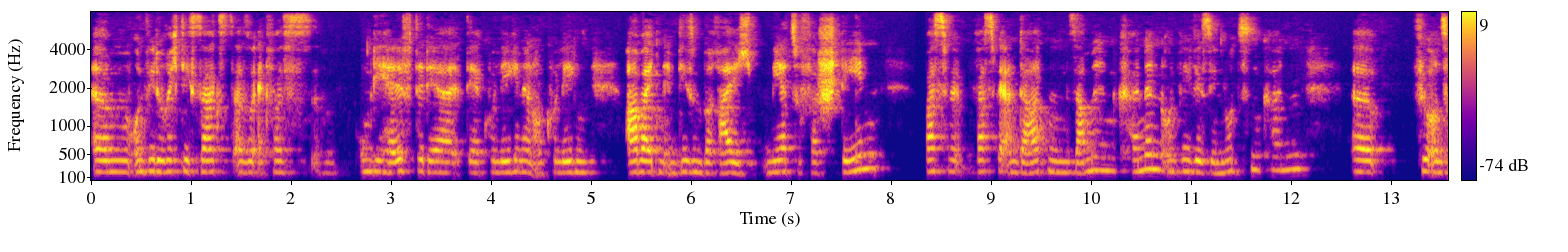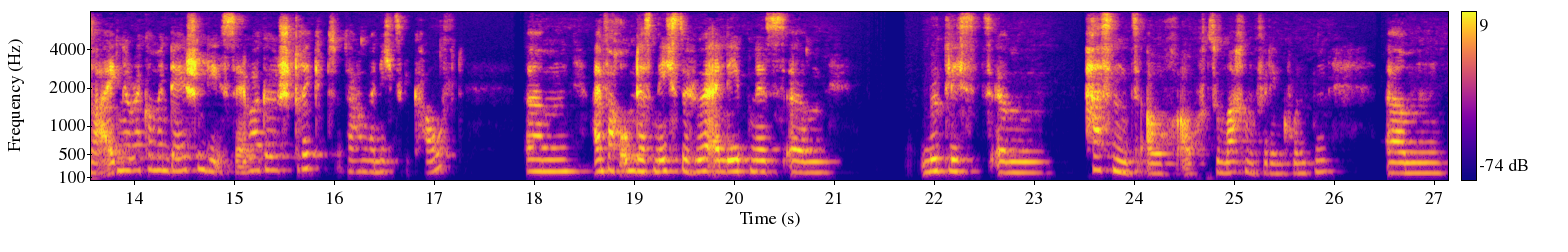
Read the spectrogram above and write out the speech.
Ähm, und wie du richtig sagst, also etwas ähm, um die Hälfte der, der Kolleginnen und Kollegen arbeiten in diesem Bereich, mehr zu verstehen, was wir, was wir an Daten sammeln können und wie wir sie nutzen können. Äh, für unsere eigene Recommendation, die ist selber gestrickt, da haben wir nichts gekauft ähm, einfach um das nächste Hörerlebnis ähm, möglichst ähm, passend auch, auch zu machen für den Kunden. Ähm,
